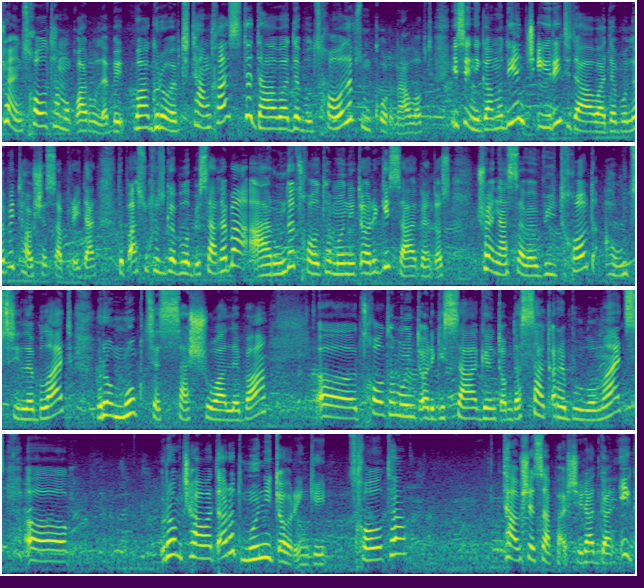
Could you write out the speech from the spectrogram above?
ჩვენ ცხოველთა მოყვარულები. ვაგროვებთ თანხას და დაავადებულ ცხოველებს მკურნალობთ. ისინი გამოდიან ჭირით დაავადებულები თავშესაფრიდან და პასუხისგებლობის აღება არ უნდა ცხოველთა მონიტორინგის სააგენტოს. ჩვენ ასევე ვითხოვთ აუცილებლად რომ მოგცეს საშუალება ცხოველთა მონიტორინგის სააგენტომ და საკრებულომაც რომ ჩავატაროთ მონიტორინგი ცხოველთა თავშესაფარში, რადგან იქ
